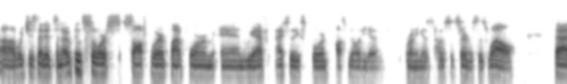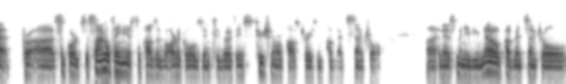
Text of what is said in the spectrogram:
uh, which is that it's an open source software platform and we have actually explored the possibility of running as a hosted service as well that uh, supports the simultaneous deposit of articles into both institutional repositories and PubMed Central. Uh, and as many of you know, PubMed Central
